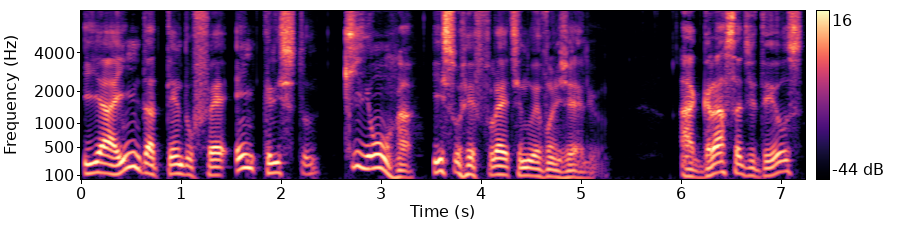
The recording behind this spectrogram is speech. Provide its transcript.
e ainda tendo fé em Cristo, que honra isso reflete no Evangelho. A graça de Deus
